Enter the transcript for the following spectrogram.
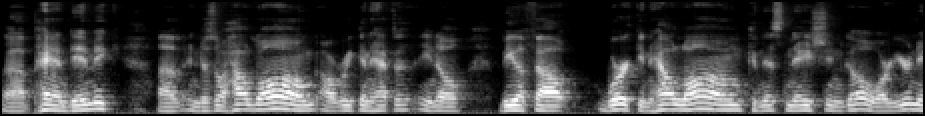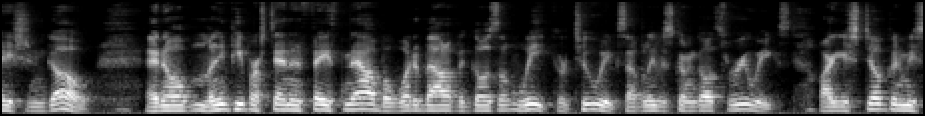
uh, pandemic. Uh, and so, how long are we going to have to you know be without work, and how long can this nation go or your nation go? I know many people are standing in faith now, but what about if it goes a week or two weeks? I believe it's going to go three weeks. Are you still going to be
